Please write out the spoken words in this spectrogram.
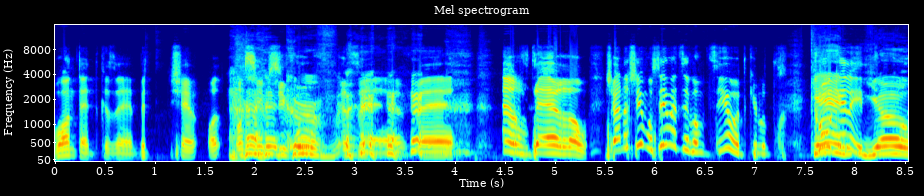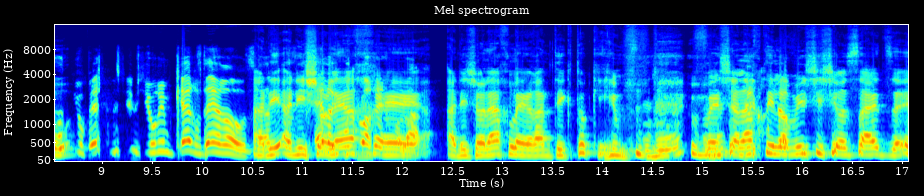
wanted כזה, שעושים סיבוב כזה, ו-curve the arrow, שאנשים עושים את זה במציאות, כאילו, כן, יואו, יש אנשים שיורים curve the arrow, אני שולח, אה, אני שולח לערן טיק טוקים, ושלחתי לו מישהי שעושה את זה.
